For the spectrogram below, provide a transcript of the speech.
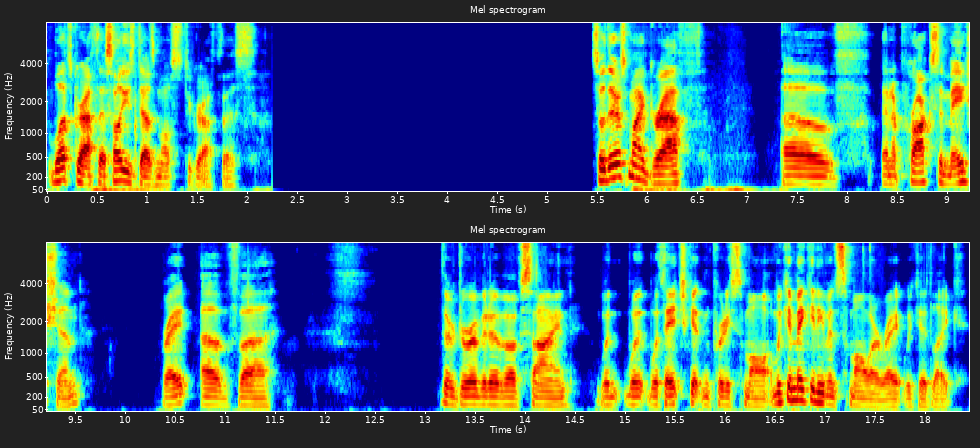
Let's graph this. I'll use Desmos to graph this. So there's my graph of an approximation, right, of uh, the derivative of sine with, with, with h getting pretty small. And we can make it even smaller, right? We could like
